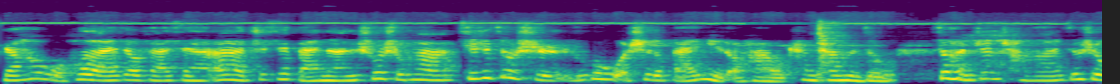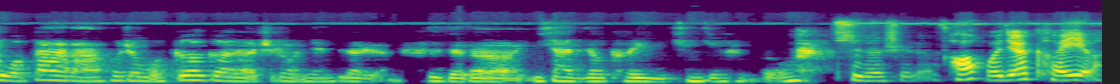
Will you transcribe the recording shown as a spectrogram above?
然后我后来后来就发现啊，这些白男，说实话，其实就是如果我是个白女的话，我看他们就就很正常啊，就是我爸爸或者我哥哥的。这种年纪的人就觉得一下子就可以亲近很多。是的，是的。好，我觉得可以了。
